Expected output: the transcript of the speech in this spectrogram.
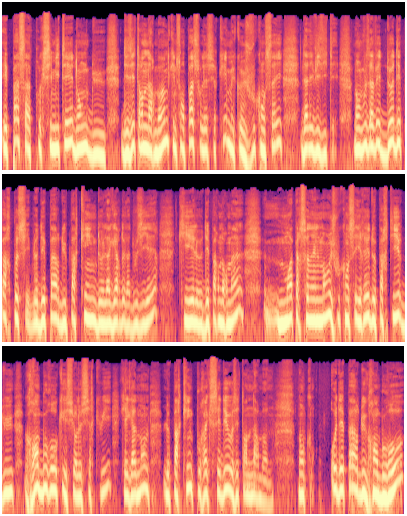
et passe à proximité donc du, des étangs de Narbonne qui ne sont pas sur le circuit mais que je vous conseille d'aller visiter. Donc vous avez deux départs possibles. Le départ du parking de la gare de la Douzière qui est le départ normal. Moi personnellement, je vous conseillerais de partir du Grand Bourreau qui est sur le circuit, qui est également le parking pour accéder aux étangs de Narbonne. Donc au départ du Grand Bourreau,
